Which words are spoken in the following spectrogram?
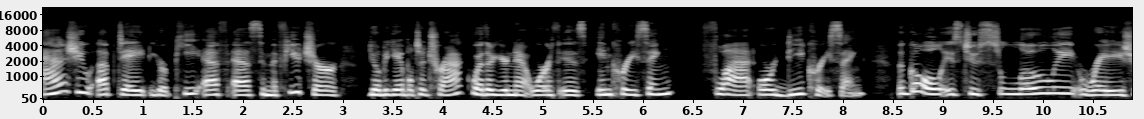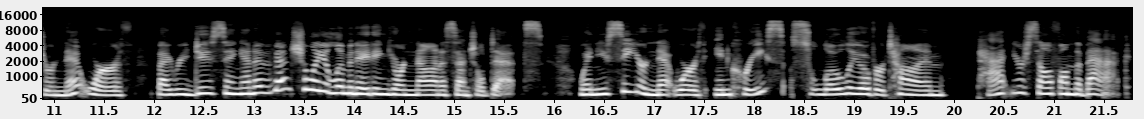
As you update your PFS in the future, you'll be able to track whether your net worth is increasing, flat, or decreasing. The goal is to slowly raise your net worth by reducing and eventually eliminating your non essential debts. When you see your net worth increase slowly over time, pat yourself on the back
